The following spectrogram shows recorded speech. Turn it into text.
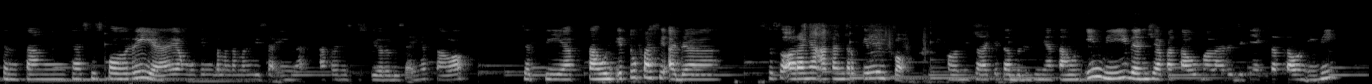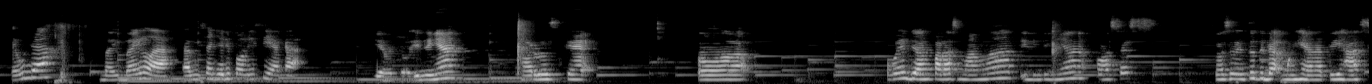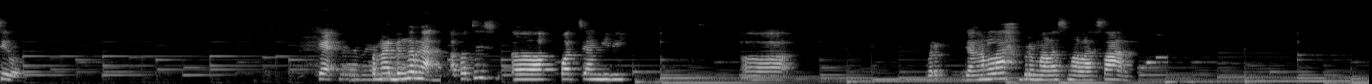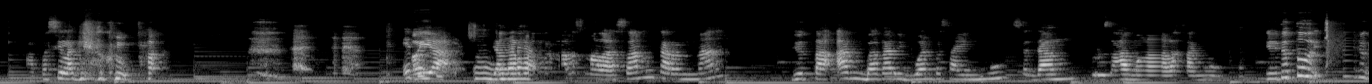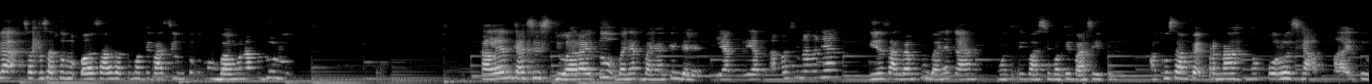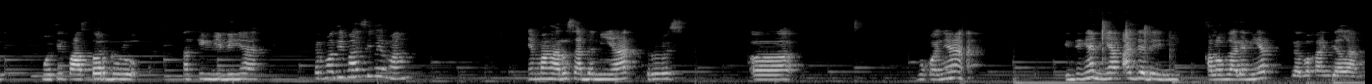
tentang Casis Polri ya yang mungkin teman-teman bisa ingat atau Casis Juara bisa ingat kalau setiap tahun itu pasti ada seseorang yang akan terpilih kok. Kalau misalnya kita berhentinya tahun ini dan siapa tahu malah rezekinya kita tahun ini, ya udah, bye bye lah. Gak bisa jadi polisi ya kak? Iya betul. Intinya harus kayak uh, pokoknya jangan parah semangat. Intinya proses proses itu tidak mengkhianati hasil. Kayak bener, pernah denger nggak apa sih uh, quotes yang gini? Uh, ber, janganlah bermalas-malasan. Apa sih lagi aku lupa? oh iya, mm, janganlah bermalas-malasan karena jutaan bahkan ribuan pesaingmu sedang berusaha mengalahkanmu. Itu tuh juga satu-satu salah satu motivasi untuk membangun aku dulu. Kalian kasih juara itu banyak-banyakin deh. Lihat-lihat apa sih namanya di Instagram tuh banyak kan motivasi-motivasi itu aku sampai pernah ngefollow siapa itu motivator dulu saking gininya. Termotivasi memang. Emang harus ada niat terus uh, pokoknya intinya niat aja deh ini. Kalau nggak ada niat nggak bakalan jalan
